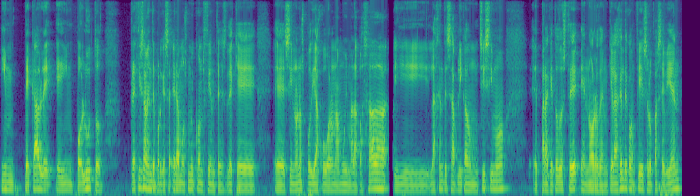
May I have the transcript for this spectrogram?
impecable e impoluto, precisamente porque éramos muy conscientes de que eh, si no nos podía jugar una muy mala pasada y la gente se ha aplicado muchísimo. Eh, para que todo esté en orden, que la gente confíe y se lo pase bien,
